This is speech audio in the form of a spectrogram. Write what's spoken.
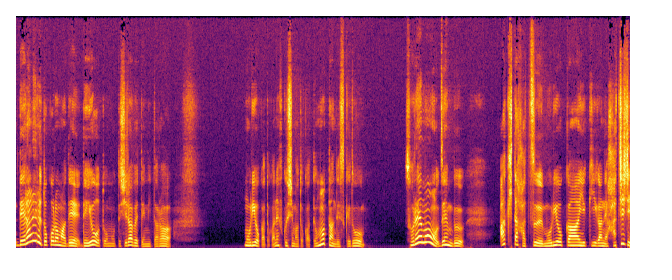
出られるところまで出ようと思って調べてみたら、盛岡とかね、福島とかって思ったんですけど、それも全部、秋田発盛岡行きがね、8時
